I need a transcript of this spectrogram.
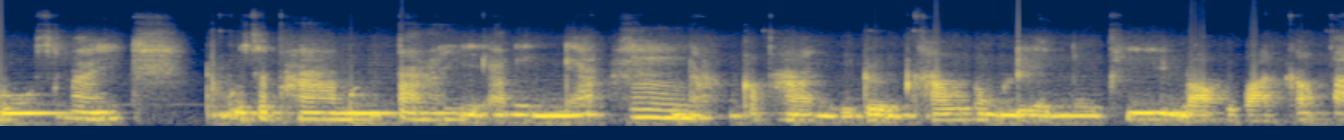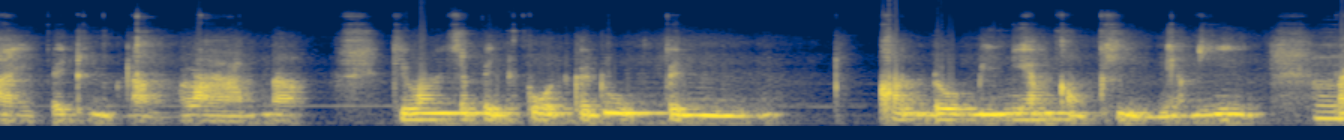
รู้ใช่ไหมเดี๋ยวกูจะพามึงไปอะไรอย่างเงี้ยอืมนางก็พาหนูเดินเข้าโรงเรียนเลยพี่ล็อกวัดเข้าไปไปถึงหลังร้านเนาะที่ว่าจะเป็นโกดกระดูกเป็นคอนโดมิเนียมของผีเนี่ยพี่ไป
